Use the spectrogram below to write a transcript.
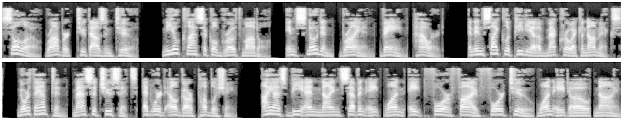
Solow, Robert 2002. Neoclassical Growth Model. In Snowden, Brian, Vane, Howard. An Encyclopedia of Macroeconomics. Northampton, Massachusetts, Edward Elgar Publishing. ISBN 978-1-84542-180-9.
